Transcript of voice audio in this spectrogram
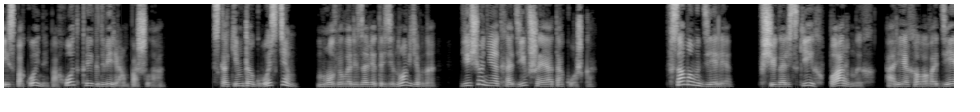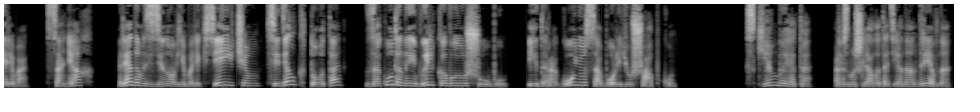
и спокойной походкой к дверям пошла. «С каким-то гостем?» — молвила Лизавета Зиновьевна, еще не отходившая от окошка. В самом деле, в щегольских, парных, орехового дерева, санях, рядом с Зиновьем Алексеевичем сидел кто-то, закутанный в ильковую шубу и дорогую соболью шапку. «С кем бы это?» — размышляла Татьяна Андреевна,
